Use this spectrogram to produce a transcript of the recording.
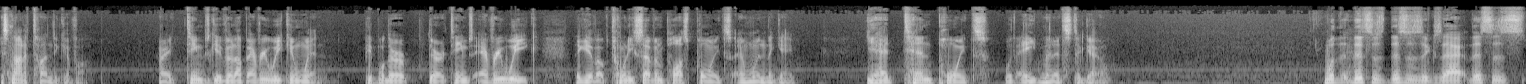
It's not a ton to give up. All right, teams give it up every week and win. People, there are, there are teams every week that give up 27 plus points and win the game. You had 10 points with eight minutes to go. Well, this is this is exact. This is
